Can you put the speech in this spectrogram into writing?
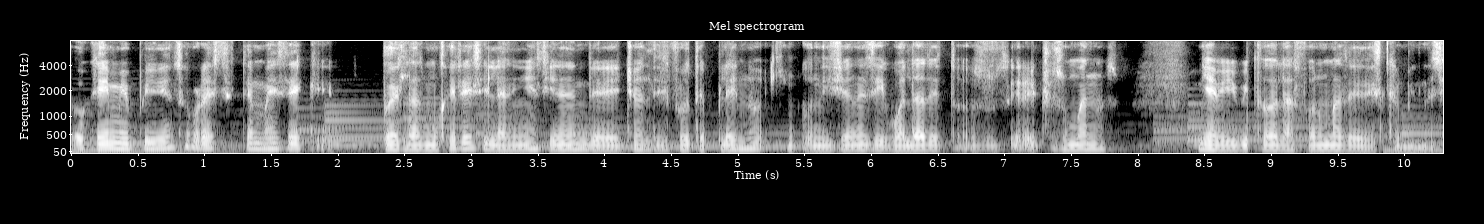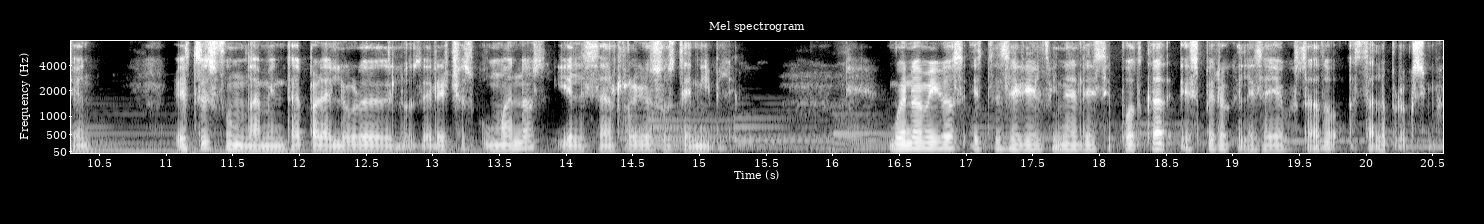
Ok, mi opinión sobre este tema es de que pues las mujeres y las niñas tienen derecho al disfrute pleno y en condiciones de igualdad de todos sus derechos humanos y a vivir todas las formas de discriminación. Esto es fundamental para el logro de los derechos humanos y el desarrollo sostenible. Bueno amigos, este sería el final de este podcast, espero que les haya gustado, hasta la próxima.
